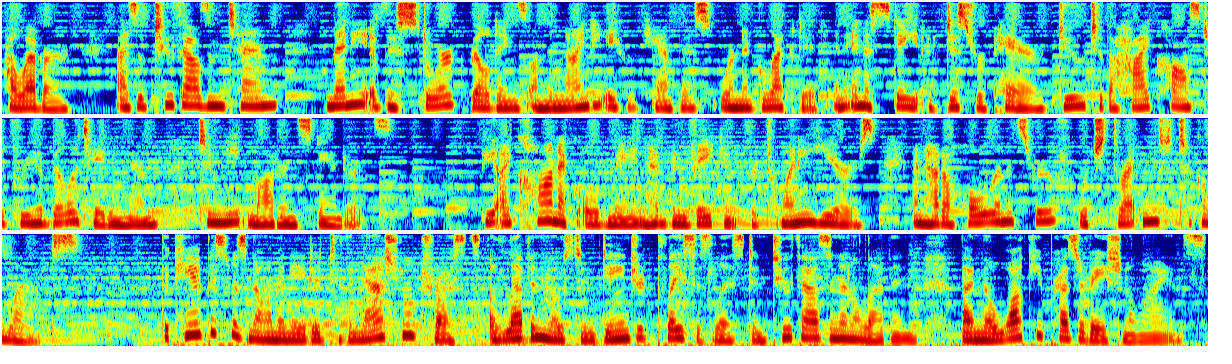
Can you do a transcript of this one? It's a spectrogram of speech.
However, as of 2010, many of the historic buildings on the 90 acre campus were neglected and in a state of disrepair due to the high cost of rehabilitating them to meet modern standards. The iconic Old Main had been vacant for 20 years and had a hole in its roof which threatened to collapse. The campus was nominated to the National Trust's 11 Most Endangered Places list in 2011 by Milwaukee Preservation Alliance,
